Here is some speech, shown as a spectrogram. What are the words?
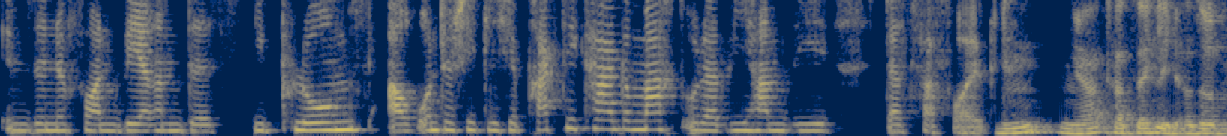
im Sinne von während des Diploms, auch unterschiedliche Praktika gemacht oder wie haben Sie das verfolgt? Mhm. Ja, tatsächlich. Also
